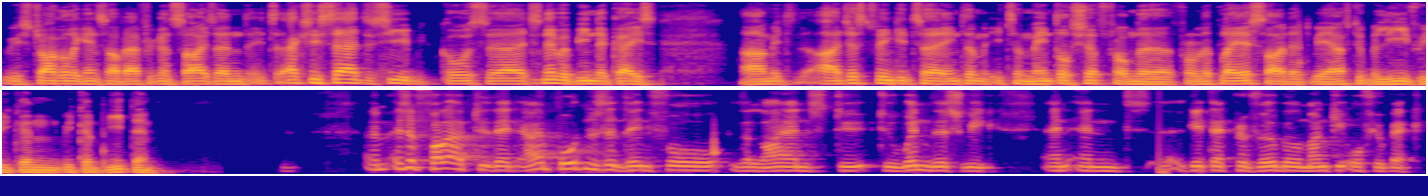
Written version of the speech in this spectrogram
we struggle against South African sides, and it's actually sad to see because uh, it's never been the case. Um, it, I just think it's a it's a- mental shift from the from the player side that we have to believe we can we can beat them. Um, as a follow up to that, how important is it then for the Lions to to win this week and and uh, get that proverbial monkey off your back?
